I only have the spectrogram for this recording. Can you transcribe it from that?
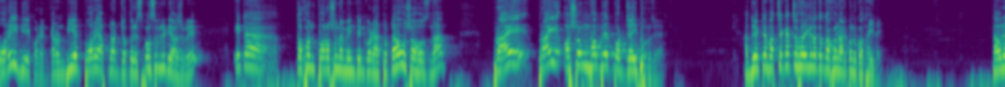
পরেই বিয়ে করেন। কারণ বিয়ের পরে আপনার যত রেসপন্সিবিলিটি আসবে, এটা তখন পড়াশোনা মেনটেন করা এতটাও সহজ না, প্রায় প্রায় অসম্ভবের পর্যায়ে পড়ে যায় আর কি। আর দু একটা বাচ্চা কাচ্চা হয়ে গেলে তো তখন আর কোনো কথাই নাই। তাহলে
